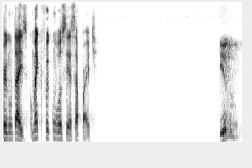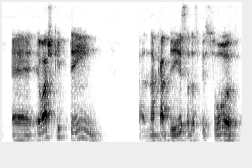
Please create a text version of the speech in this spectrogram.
perguntar isso. Como é que foi com você essa parte? É, eu acho que tem na cabeça das pessoas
